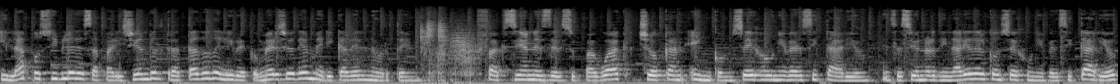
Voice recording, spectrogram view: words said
y la posible desaparición del Tratado de Libre Comercio de América del Norte. Facciones del Supaguac chocan en Consejo Universitario. En sesión ordinaria del Consejo Universitario,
